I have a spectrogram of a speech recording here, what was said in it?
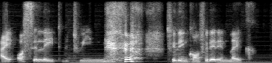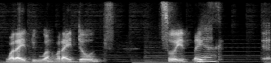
I oscillate between feeling confident in like what I do and what I don't. So it like, yeah.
